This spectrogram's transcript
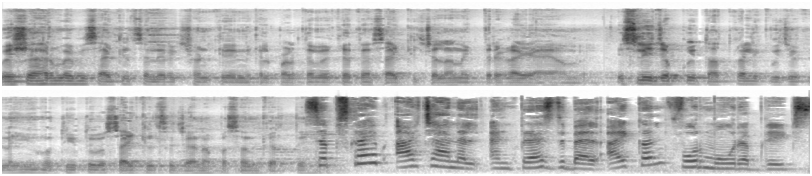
वे शहर में भी साइकिल से निरीक्षण के लिए निकल पड़ते हैं। कहते हैं साइकिल चलाना एक तरह का आयाम है। इसलिए जब कोई तात्कालिक विज़िट नहीं होती तो वे साइकिल से जाना पसंद करते हैं। Subscribe our channel and press the bell icon for more updates.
